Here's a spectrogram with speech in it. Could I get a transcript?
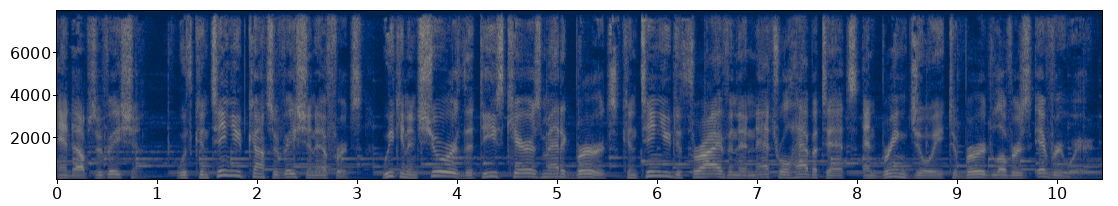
and observation. With continued conservation efforts, we can ensure that these charismatic birds continue to thrive in their natural habitats and bring joy to bird lovers everywhere.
